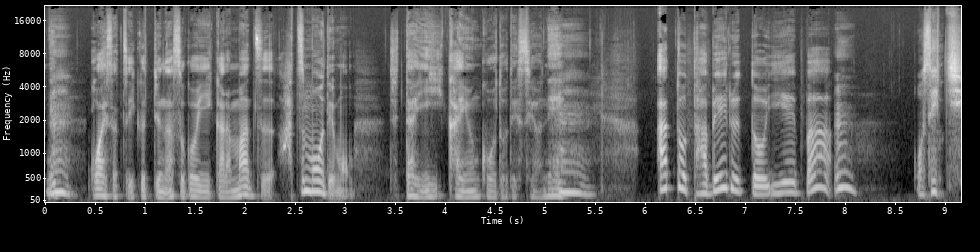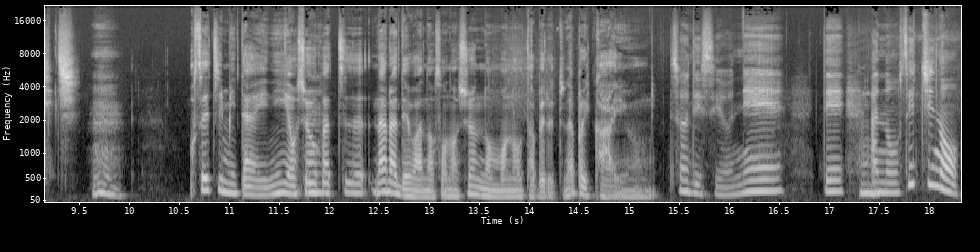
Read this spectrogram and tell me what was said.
ね、うん。ご挨拶行くっていうのはすごいいいからまず初詣も絶対いい開運行動ですよね。うん。あと食べるといえば、うん、おせち。うん、おせちみたいにお正月ならではのその旬のものを食べるっていうのはやっぱり開運。そうですよね。で、うん。あのおせちの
